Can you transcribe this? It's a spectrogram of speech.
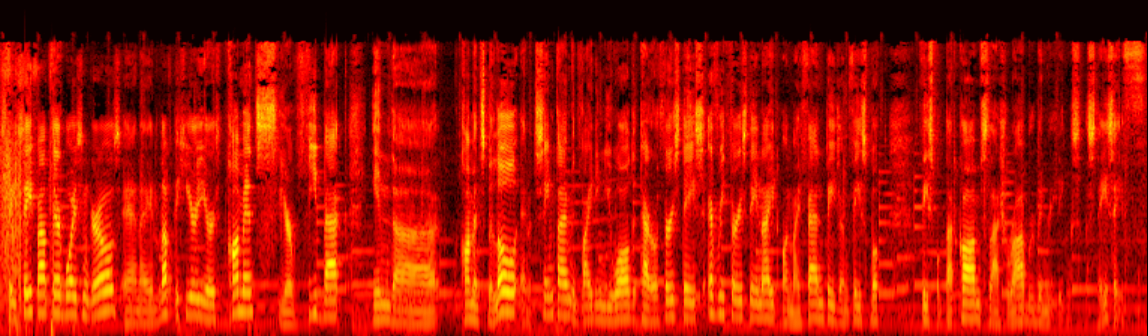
Stay safe out there, boys and girls, and I'd love to hear your comments, your feedback in the comments below, and at the same time, inviting you all to Tarot Thursdays every Thursday night on my fan page on Facebook, facebook.com slash Rob. Stay safe.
